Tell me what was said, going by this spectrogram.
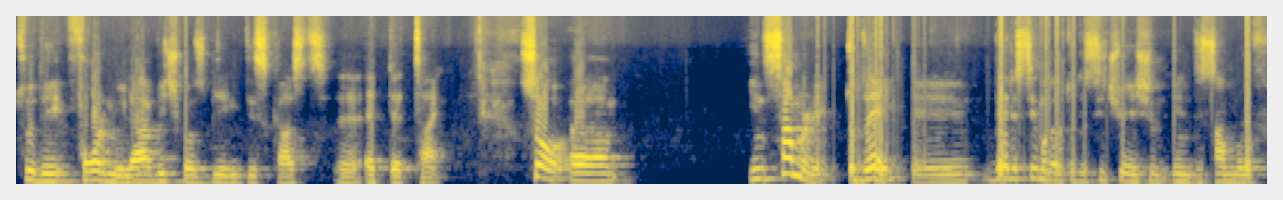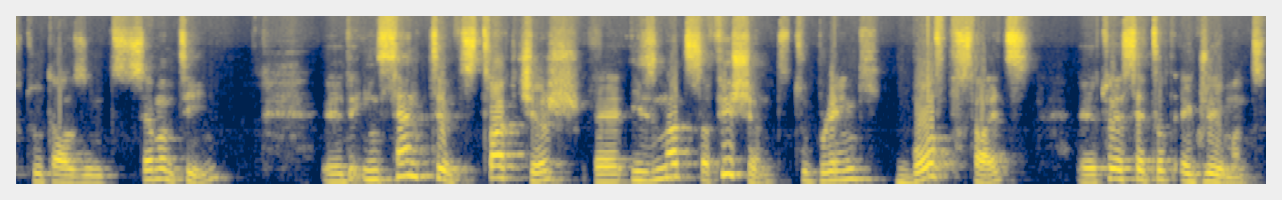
to the formula which was being discussed uh, at that time. So, um, in summary, today, uh, very similar to the situation in the summer of 2017, uh, the incentive structure uh, is not sufficient to bring both sides uh, to a settled agreement.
